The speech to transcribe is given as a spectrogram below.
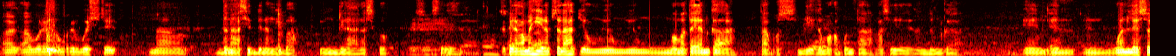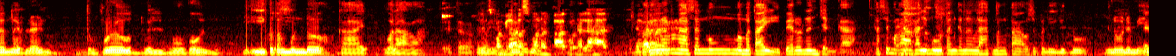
I, I wouldn't, I wouldn't wish it na danasin din ng iba yung dinanas ko. Kasi, pinakamahirap sa lahat yung yung yung mamatayan ka tapos hindi ka makapunta kasi nandun ka. And and and one lesson I've learned, the world will move on. Iikot ang mundo kahit wala ka. Ito. Tapos paglabas mo, nagbago na lahat. parang naranasan mong mamatay pero nandyan ka. Kasi makakalimutan ka ng lahat ng tao sa paligid mo. You know what I mean?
